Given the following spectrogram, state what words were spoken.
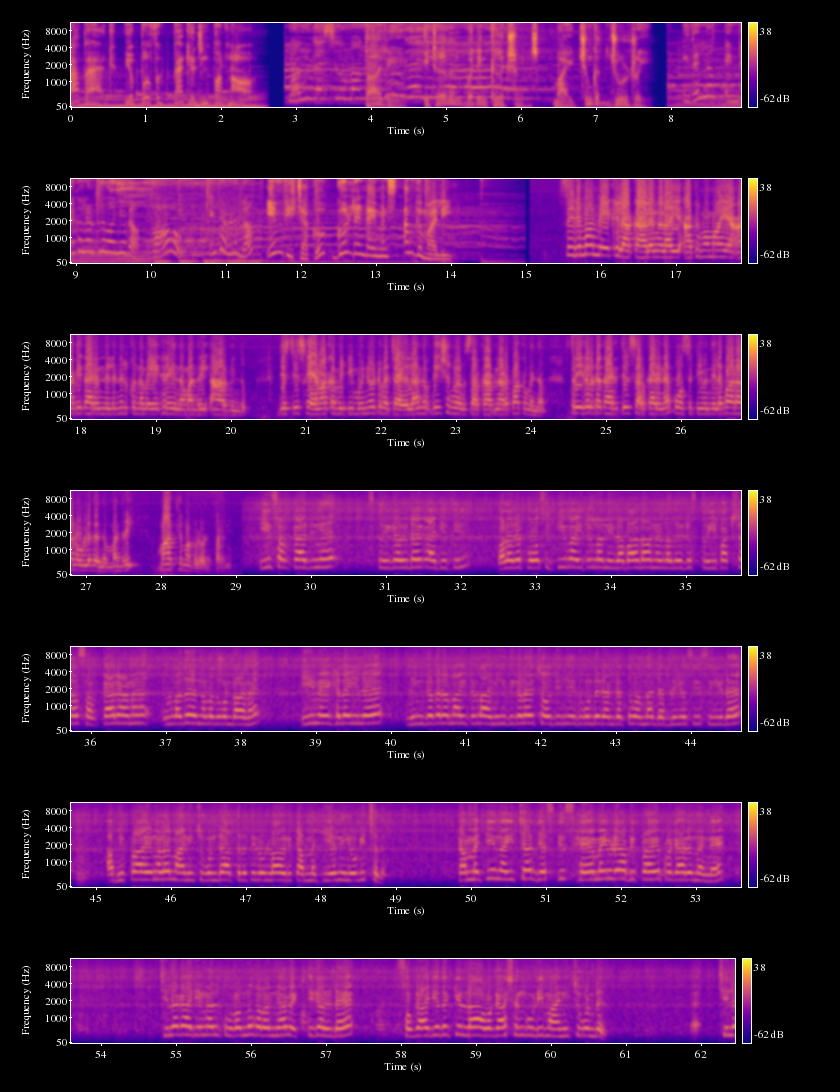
Mapac, your perfect packaging partner. Thali eternal wedding collections by Chungath jewellery ഇതെല്ലാം എന്റെ കല്യാണത്തിന് വാങ്ങിയതാ. Wow. ഇതെവിടുന്നാ M V Chacko golden diamonds Angamaly. Cinema മേഖല കാലങ്ങളായി അധമമായ അധികാരം നിലനിൽക്കുന്ന മേഖലയെന്ന് മന്ത്രി R Bindu. Justice Hema committee മുന്നോട്ട് വച്ച എല്ലാ നിർദ്ദേശങ്ങളും സർക്കാർ നടപ്പാക്കുമെന്നും സ്ത്രീകളുടെ കാര്യത്തിൽ സർക്കാരിന് പോസിറ്റീവ് നിലപാടാണ് ഉള്ളതെന്നും മന്ത്രി മാധ്യമങ്ങളോട് പറഞ്ഞു. ഈ സർക്കാരിന് സ്ത്രീകളുടെ കാര്യത്തിൽ വളരെ പോസിറ്റീവായിട്ടുള്ള നിലപാടാണുള്ളത്. ഒരു സ്ത്രീപക്ഷ സർക്കാരാണ് ഉള്ളത് എന്നുള്ളത് കൊണ്ടാണ് ഈ മേഖലയിലെ ലിംഗപരമായിട്ടുള്ള അനീതികളെ ചോദ്യം ചെയ്തുകൊണ്ട് രംഗത്ത് വന്ന ഡബ്ല്യു സി സിയുടെ അഭിപ്രായങ്ങളെ മാനിച്ചുകൊണ്ട് അത്തരത്തിലുള്ള ഒരു കമ്മിറ്റിയെ നിയോഗിച്ചത്. കമ്മിറ്റി നയിച്ച ജസ്റ്റിസ് ഹേമയുടെ അഭിപ്രായ പ്രകാരം തന്നെ ചില കാര്യങ്ങൾ തുറന്നു പറഞ്ഞ വ്യക്തികളുടെ സ്വകാര്യതയ്ക്കുള്ള അവകാശം കൂടി മാനിച്ചുകൊണ്ട് ചില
